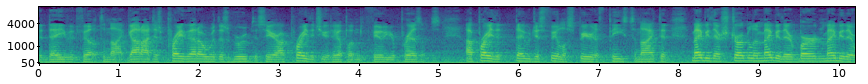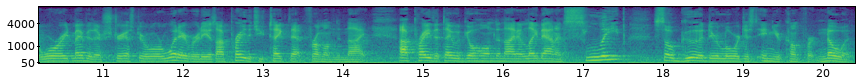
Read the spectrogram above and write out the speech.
that David felt tonight. God, I just pray that over this group that's here. I pray that you'd help them to feel your presence. I pray that they would just feel a spirit of peace tonight, that maybe they're struggling, maybe they're burdened, maybe they're worried, maybe they're stressed, or, or whatever it is. I pray that you take that from them tonight. I pray that they would go home tonight and lay down and sleep so good, dear Lord, just in your comfort, knowing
